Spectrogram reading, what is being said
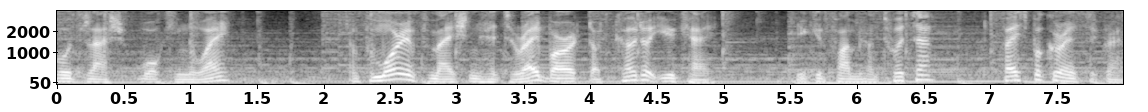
forward slash walking the way. And for more information, head to rayborrett.co.uk. You can find me on Twitter Facebook or Instagram.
